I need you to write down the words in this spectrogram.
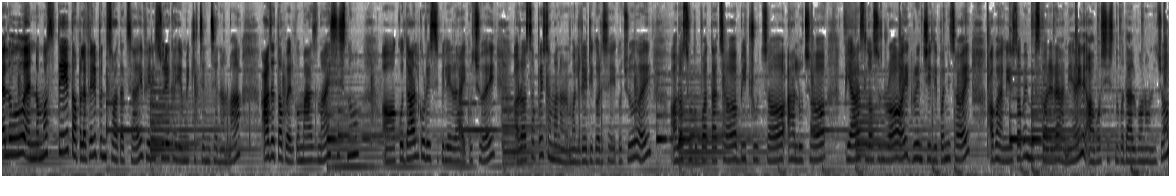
हेलो एन्ड नमस्ते तपाईँलाई फेरि पनि स्वागत छ है। फेरि सुरेखा यमी किचन च्यानलमा। आज तपाईँहरूको माझमा है सिस्नु को दालको रेसिपी लिएर आएको छु है। र सबै सामानहरू मैले रेडी गरिसकेको छु है। लसुनको पत्ता छ बिटरुट छ आलु छ प्याज लसुन र है ग्रिन चिल्ली पनि छ है। अब हामी यो सबै मिक्स गरेर हामी है अब सिस्नुको दाल बनाउने छौँ।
